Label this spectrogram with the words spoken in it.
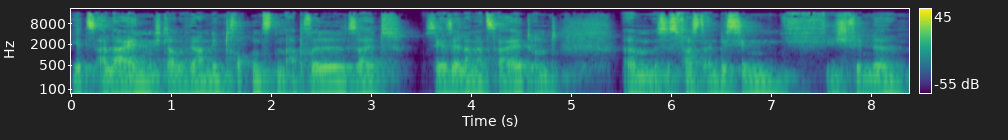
jetzt allein, ich glaube, wir haben den trockensten April seit sehr, sehr langer Zeit und ähm, es ist fast ein bisschen, wie ich finde,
